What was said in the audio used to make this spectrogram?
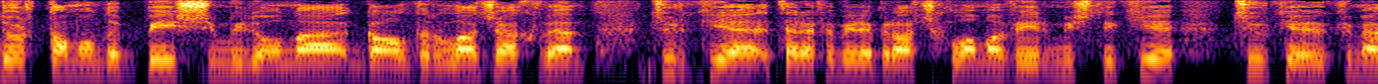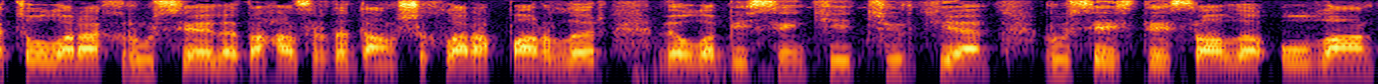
4,5 milyona qaldırılacaq və Türkiyə tərəfi belə bir açıqlama vermişdi ki, Türkiyə hökuməti olaraq Rusiya ilə də hazırda danışıqlar aparılır və ola bilsin ki, Türkiyə Rusiya istehsalı olan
